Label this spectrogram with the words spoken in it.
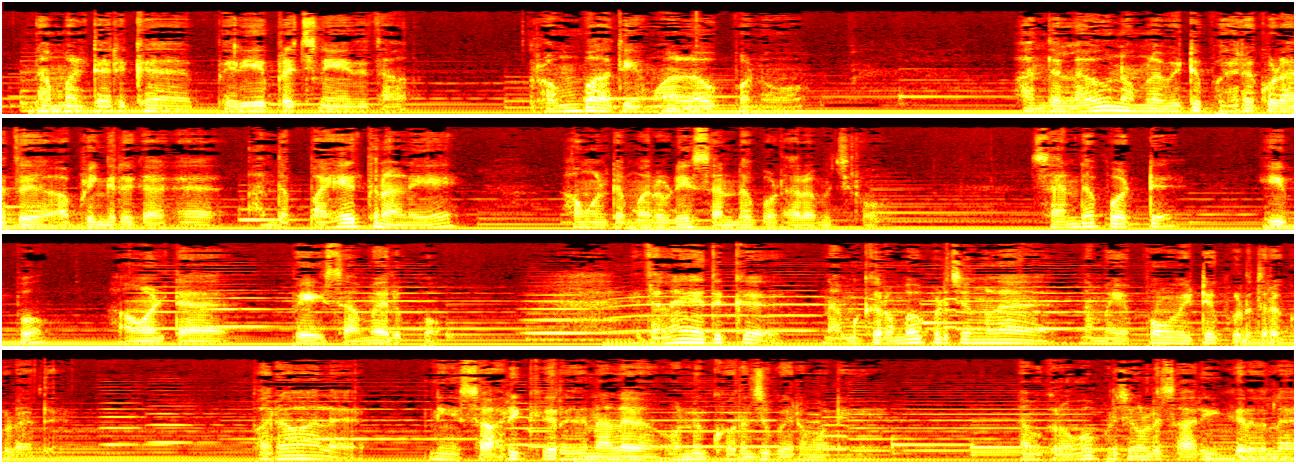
நம்மள்கிட்ட இருக்க பெரிய பிரச்சனை இதுதான். ரொம்ப அதிகமாக லவ் பண்ணுவோம். அந்த லவ் நம்மளை விட்டு போயிடக்கூடாது அப்படிங்கறதுக்காக அந்த பயத்தினாலேயே அவங்கள்ட்ட மறுபடியும் சண்டை போட ஆரம்பிச்சிருவோம். சண்டை போட்டு இப்போ அவங்கள்ட்ட பேசாம இருப்போம். இதெல்லாம் எதுக்கு? நமக்கு ரொம்ப பிடிச்சவங்கள நம்ம எப்பவும் விட்டு கொடுத்துடக்கூடாது. பரவாயில்ல நீங்க சாரிக்கிறதுனால ஒன்றும் குறைஞ்சு போயிட மாட்டீங்க. நமக்கு ரொம்ப பிடிச்சவங்கள்ட்ட சாரிக்கிறதுல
